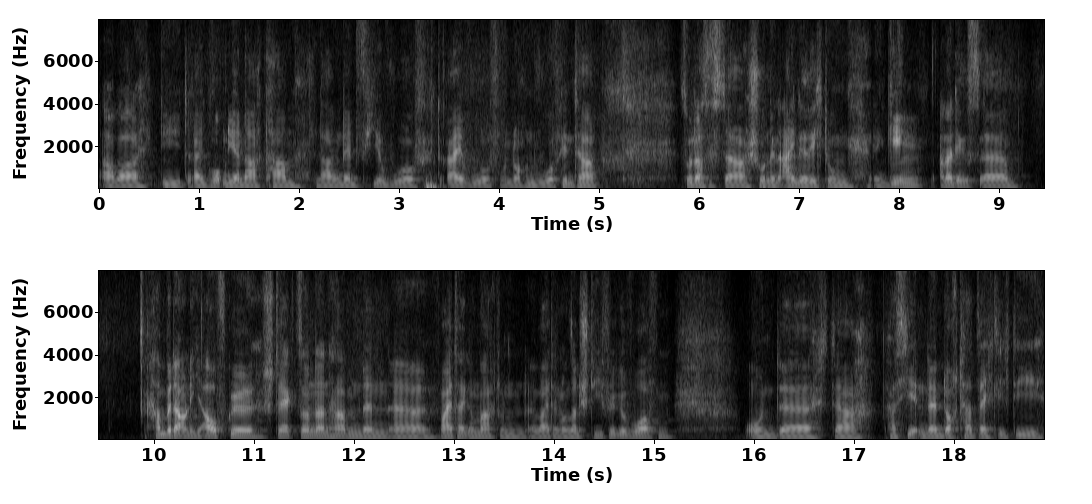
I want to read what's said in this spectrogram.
aber die drei Gruppen, die danach kamen, lagen dann vier Wurf, drei Wurf und noch ein Wurf hinter, sodass es da schon in eine Richtung ging. Allerdings äh, haben wir da auch nicht aufgesteckt, sondern haben dann äh, weitergemacht und weiter in unseren Stiefel geworfen. Und äh, da passierten dann doch tatsächlich die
